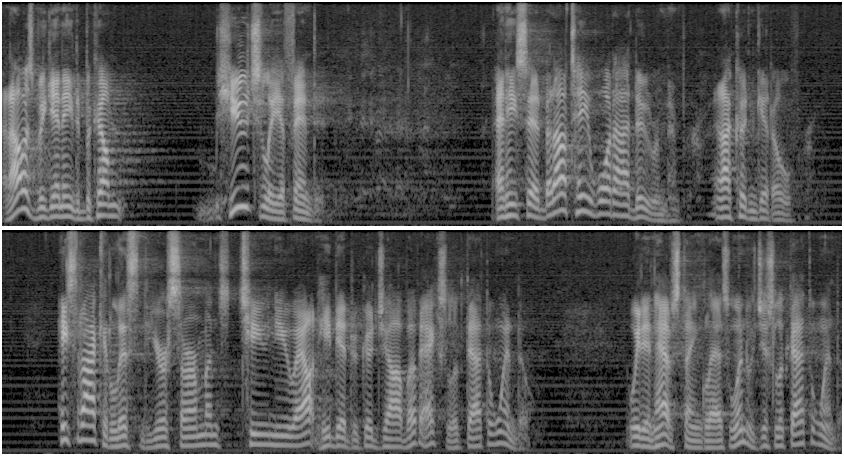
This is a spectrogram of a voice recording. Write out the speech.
and I was beginning to become hugely offended. And he said, But I'll tell you what I do remember, and I couldn't get over. He said, I could listen to your sermons, tune you out. He did a good job of it. I actually looked out the window. We didn't have stained glass windows, just looked out the window.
